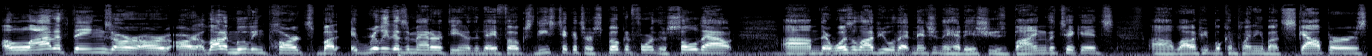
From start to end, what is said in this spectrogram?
a lot of things are, are, are a lot of moving parts, but it really doesn't matter at the end of the day, folks. These tickets are spoken for, they're sold out. Um, there was a lot of people that mentioned they had issues buying the tickets. Uh, a lot of people complaining about scalpers.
